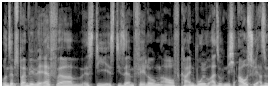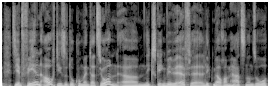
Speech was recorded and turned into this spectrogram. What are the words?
Und selbst beim WWF äh, ist die ist diese Empfehlung auf kein Wohl, also nicht ausschließlich. Also sie empfehlen auch diese Dokumentation. Äh, Nichts gegen WWF, der liegt mir auch am Herzen und so.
